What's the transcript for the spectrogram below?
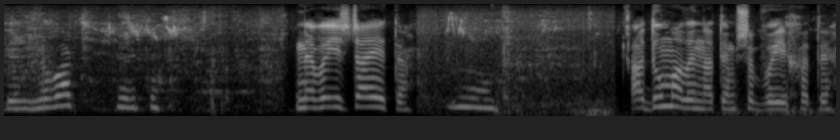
переживать все это. Не виїжджаєте? Ну, А думали над тим, щоб виїхати?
